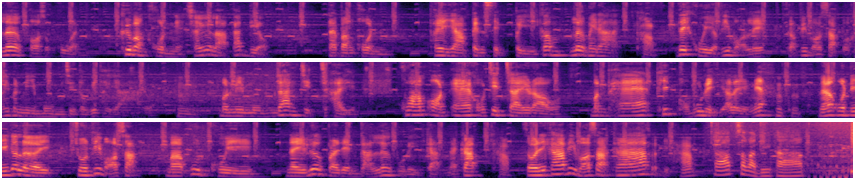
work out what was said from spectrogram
เลิกพอสมควร คือบางคนเนี่ยใช้เวลาแป๊บเดียว แต่บางคนพยายามเป็น 10 ปีก็เลิกไม่ได้ครับ ได้คุยกับพี่หมอเล็กกับพี่หมอศักดิ์บอกให้ยมันมีมุมจิตวิทยาด้วยอืมมันมีมุมด้านจิตใจ ความอ่อนแอของจิตใจเรา มันแพ้พิษของบุหรี่อะไรอย่างเนี้ยนะวันนี้ก็เลยชวนพี่หมอศักดิ์มาพูดคุยในเรื่องประเด็นการเลิกบุหรี่กันนะครับครับ สวัสดีครับพี่หมอศักดิ์ครับ สวัสดีครับ ครับ สวัสดีครับ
